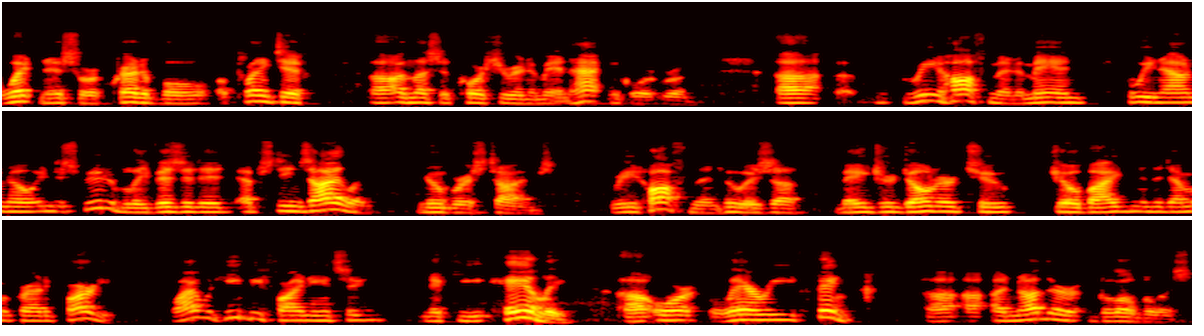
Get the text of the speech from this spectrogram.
witness or credible plaintiff, unless of course you're in a Manhattan courtroom. Uh, Reid Hoffman, a man who we now know indisputably visited Epstein's Island numerous times. Reid Hoffman, who is a major donor to Joe Biden and the Democratic Party. Why would he be financing Nikki Haley uh, or Larry Fink, uh, another globalist?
